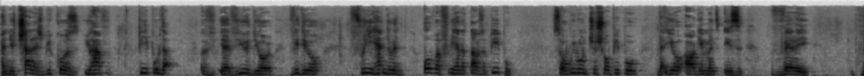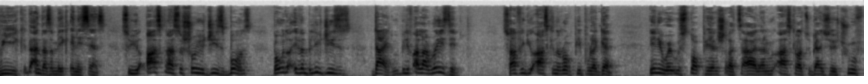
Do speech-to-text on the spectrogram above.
and your challenge because you have people that uh, viewed your video 300 over 300,000 people. So we want to show people that your argument is very weak and doesn't make any sense. So you ask us to show you Jesus' bones, but we don't even believe Jesus died. We believe Allah raised him. So I think you're asking the wrong people again. Anyway, we stop here, inshallah ta'ala, and we ask Allah to guide you to the truth,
